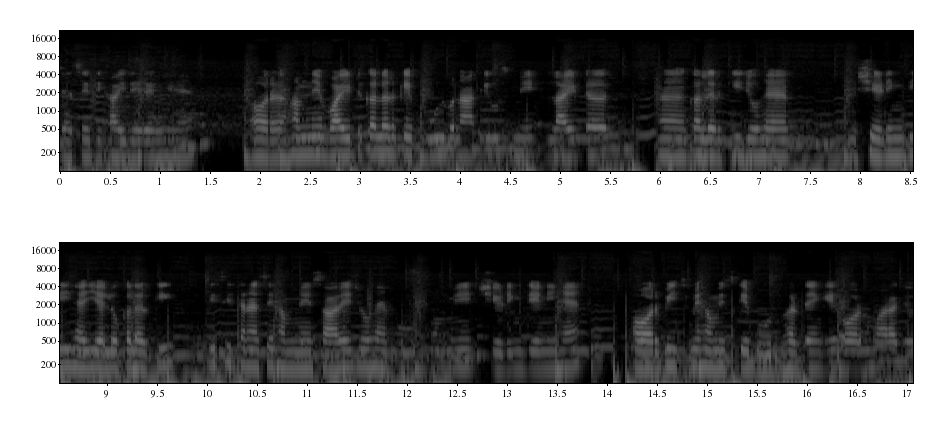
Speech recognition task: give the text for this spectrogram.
जैसे दिखाई दे रहे हैं। और हमने वाइट कलर के फूल बना के उसमें लाइट कलर की जो है शेडिंग दी है येलो कलर की। इसी तरह से हमने सारे जो हैं फूल में शेडिंग देनी है, और बीच में हम इसके बूर भर देंगे, और हमारा जो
